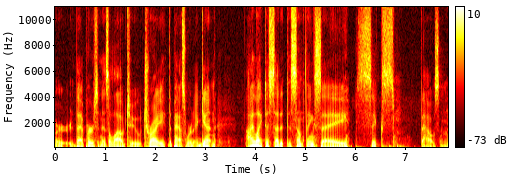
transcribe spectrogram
or that person is allowed to try the password again. I like to set it to something, say, 6,000.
